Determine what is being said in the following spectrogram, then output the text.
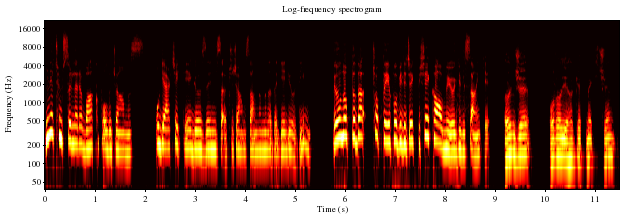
yine tüm sırlara vakıf olacağımız, o gerçekliğe gözlerimizi açacağımız anlamına da geliyor değil mi? Ve o noktada çok da yapabilecek bir şey kalmıyor gibi sanki. Önce orayı hak etmek için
